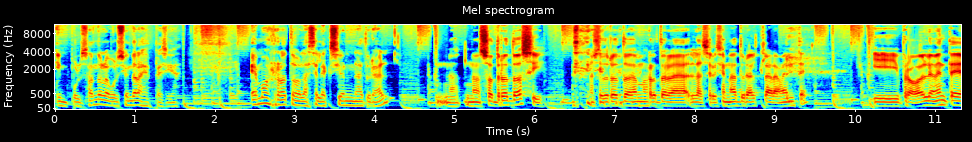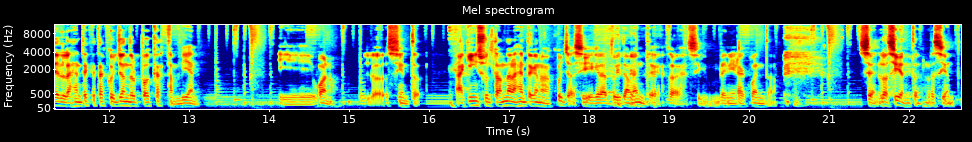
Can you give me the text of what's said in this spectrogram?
impulsando la evolución de las especies. ¿Hemos roto la selección natural? nosotros dos sí. Nosotros dos hemos roto la, selección natural claramente y probablemente la gente que está escuchando el podcast también. Y bueno, lo siento. Aquí insultando a la gente que nos escucha, sí, gratuitamente, sin venir a cuento. Sí, lo siento, lo siento.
